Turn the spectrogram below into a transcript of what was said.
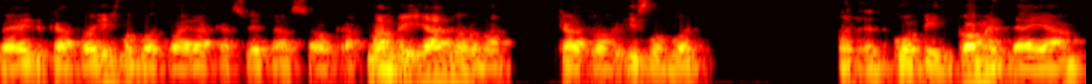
veidu, kā to izlabot vairākās vietās. Savukārt man bija jādomā, kā to izlabot. Un tad kopīgi komentējām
